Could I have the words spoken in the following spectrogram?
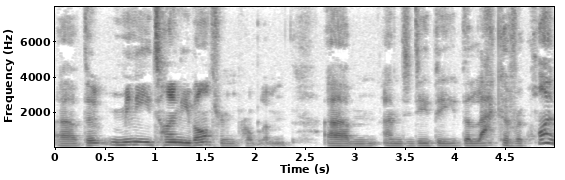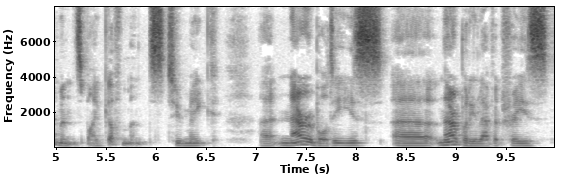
uh, the mini tiny bathroom problem, um, and indeed the the lack of requirements by governments to make uh, narrow bodies, uh, narrow body lavatories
